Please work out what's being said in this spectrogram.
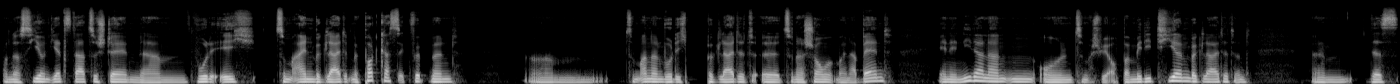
Und das hier und jetzt darzustellen, ähm, wurde ich zum einen begleitet mit Podcast-Equipment, ähm, zum anderen wurde ich begleitet äh, zu einer Show mit meiner Band in den Niederlanden und zum Beispiel auch beim Meditieren begleitet. Und ähm, das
